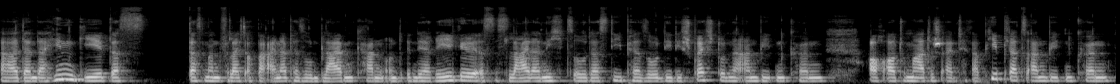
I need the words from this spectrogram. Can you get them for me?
äh, dann dahin geht, dass dass man vielleicht auch bei einer Person bleiben kann. Und in der Regel ist es leider nicht so, dass die Person, die die Sprechstunde anbieten können, auch automatisch einen Therapieplatz anbieten können.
